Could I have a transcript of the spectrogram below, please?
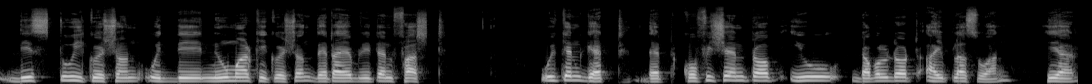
these two equation with the Newmark equation that I have written first, we can get that coefficient of u double dot i plus 1 here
